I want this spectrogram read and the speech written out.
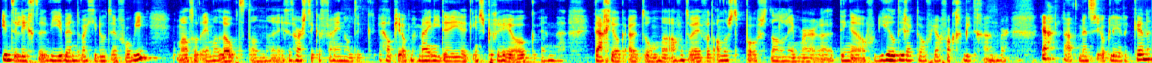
in te lichten wie je bent, wat je doet en voor wie. Maar als dat eenmaal loopt, dan uh, is het hartstikke fijn, want ik help je ook met mijn ideeën, ik inspireer je ook en uh, daag je ook uit om uh, af en toe even wat anders te posten dan alleen maar dingen over die heel direct over jouw vakgebied gaan. Maar ja, laat mensen je ook leren kennen.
